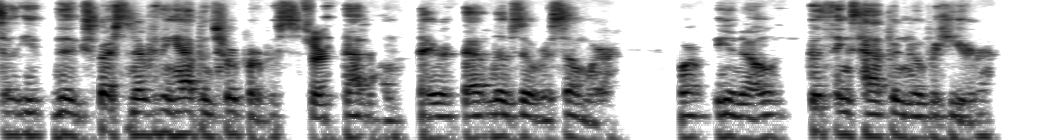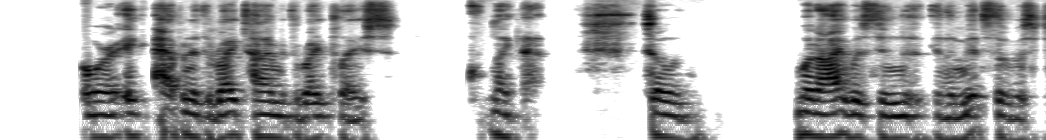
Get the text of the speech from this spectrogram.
So, the expression "everything happens for a purpose." Sure. That one there, that lives over somewhere, or you know, good things happen over here, or it happened at the right time at the right place, like that. So, what I was in the in the midst of was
